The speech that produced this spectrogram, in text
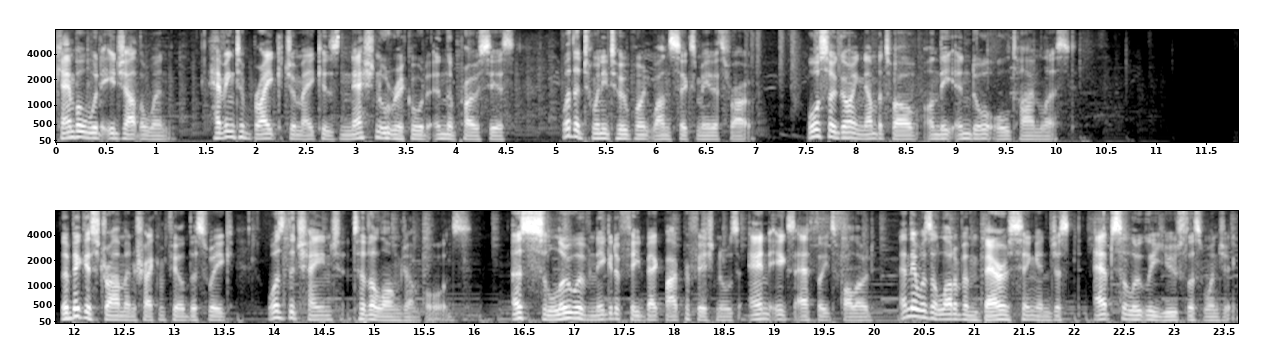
Campbell would edge out the win, having to break Jamaica's national record in the process with a 22.16 metre throw, also going number 12 on the indoor all-time list. The biggest drama in track and field this week was the change to the long jump boards. A slew of negative feedback by professionals and ex-athletes followed, and there was a lot of embarrassing and just absolutely useless whinging,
